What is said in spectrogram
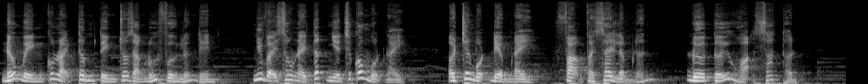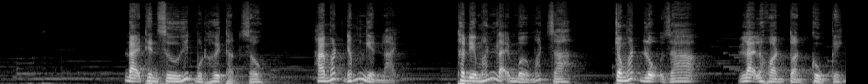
Nếu mình có loại tâm tình cho rằng đối phương lớn lên, Như vậy sau này tất nhiên sẽ có một ngày, Ở trên một điểm này, phạm phải sai lầm lớn, Đưa tới họa sát thân. Đại thiên sư hít một hơi thật sâu, Hai mắt nhắm nghiền lại. Thời điểm hắn lại mở mắt ra, Trong mắt lộ ra lại là hoàn toàn cung kính.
